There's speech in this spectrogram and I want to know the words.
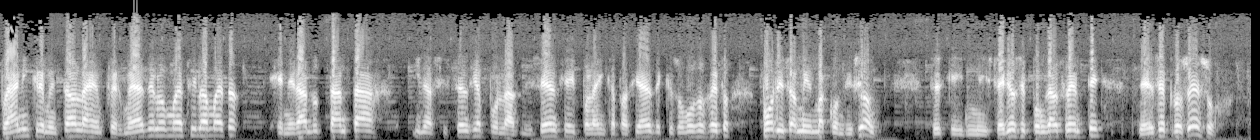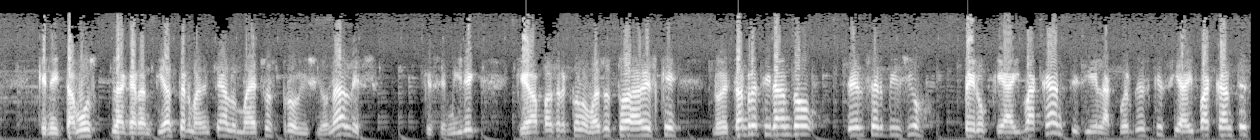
pues han incrementado las enfermedades de los maestros y las maestras, generando tanta inasistencia por las licencias y por las incapacidades de que somos objetos por esa misma condición. Entonces, que el ministerio se ponga al frente de ese proceso, que necesitamos las garantías permanentes a los maestros provisionales, que se mire qué va a pasar con los maestros toda vez que los están retirando del servicio, pero que hay vacantes y el acuerdo es que si hay vacantes,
